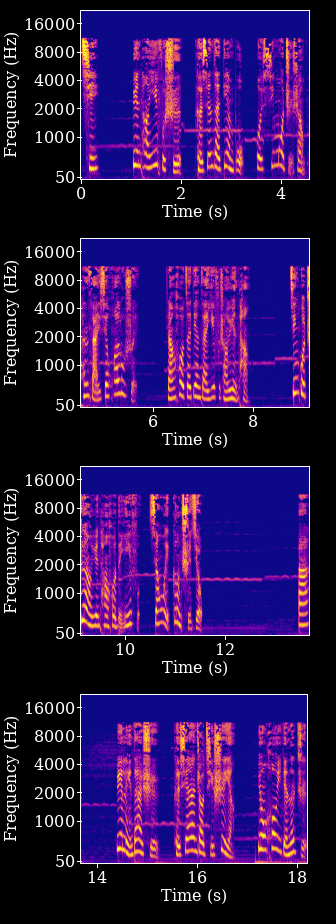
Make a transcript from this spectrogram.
七，熨烫衣服时，可先在垫布。或吸墨纸上喷洒一些花露水，然后再垫在衣服上熨烫。经过这样熨烫后的衣服香味更持久。八，熨领带时可先按照其式样，用厚一点的纸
